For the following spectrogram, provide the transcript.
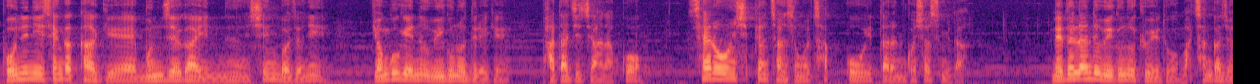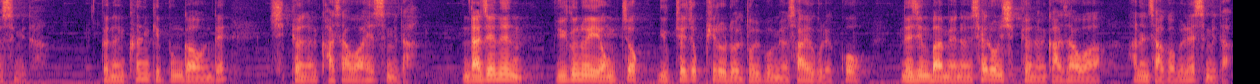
본인이 생각하기에 문제가 있는 신 버전이 영국에 있는 위그노들에게 받아지지 않았고 새로운 시편 찬송을 찾고 있다는 것이었습니다. 네덜란드 위그노 교회도 마찬가지였습니다. 그는 큰 기쁨 가운데 시편을 가사화했습니다. 낮에는 위근호의 영적, 육체적 필요를 돌보며 사역을 했고 늦은 밤에는 새로운 시편을 가사화하는 작업을 했습니다.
